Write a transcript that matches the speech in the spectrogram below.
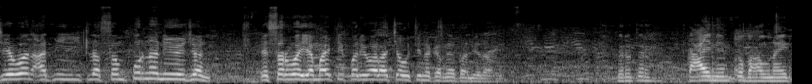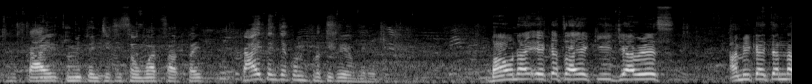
जेवण आणि इथलं संपूर्ण नियोजन हे सर्व एम आय टी परिवाराच्या वतीनं करण्यात आलेलं आहे. खरं तर काय नेमकं भावना आहेत? काय तुम्ही त्यांच्याशी संवाद साधतायत? काय त्यांच्याकडून प्रतिक्रिया वगैरे भावना एकच आहे की ज्यावेळेस आम्ही काही त्यांना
